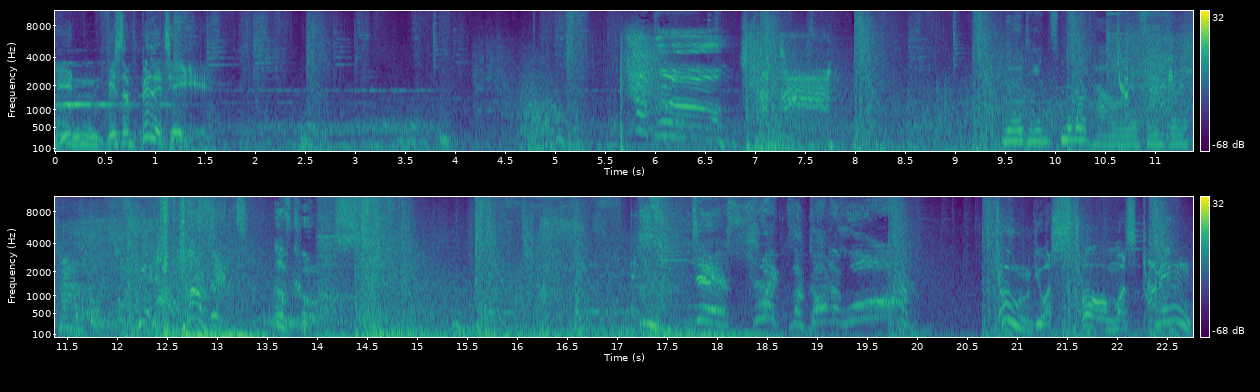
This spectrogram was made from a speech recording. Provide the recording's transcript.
Invisibility. Radiant's middle tower is under attack. Perfect! Of course. Dare strike the god of war! Told you a storm was coming!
